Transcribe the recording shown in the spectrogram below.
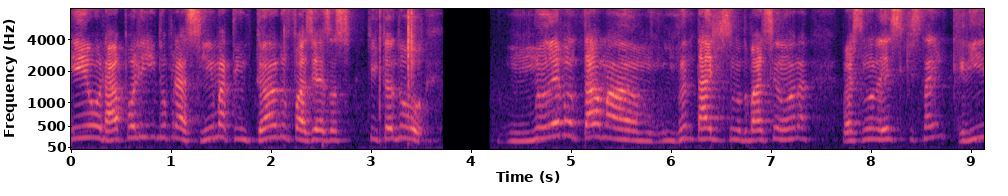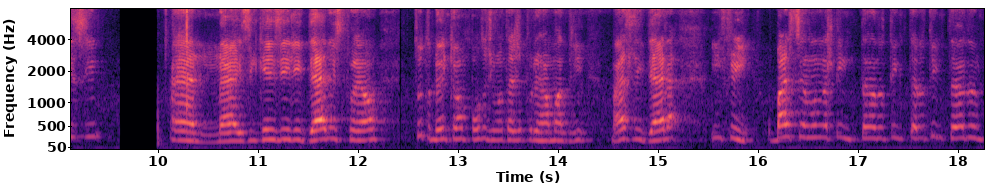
E o Napoli indo para cima, tentando fazer essas. tentando levantar uma vantagem em cima do Barcelona. Barcelona esse que está em crise, é, mas em crise lidera o espanhol. Tudo bem que é um ponto de vantagem para o Real Madrid, mas lidera. Enfim, o Barcelona tentando, tentando, tentando.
